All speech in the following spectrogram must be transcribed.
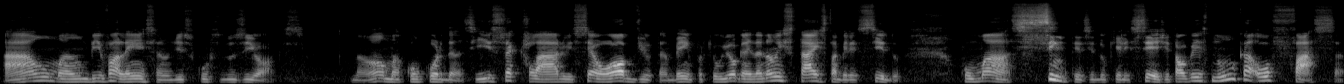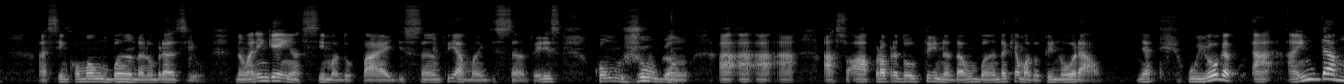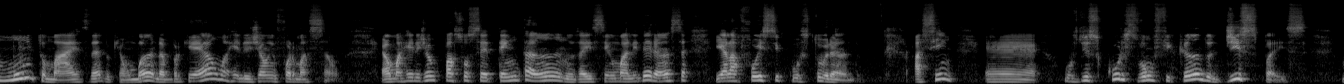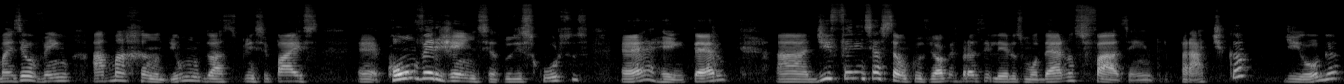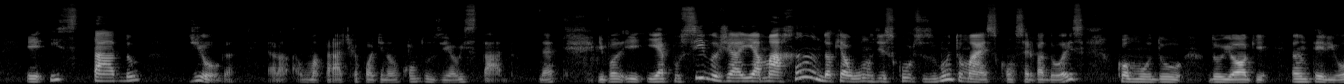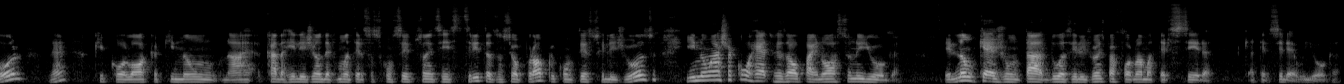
há uma ambivalência no discurso dos yogis. Não há uma concordância. E isso é claro, isso é óbvio também, porque o yoga ainda não está estabelecido com uma síntese do que ele seja e talvez nunca o faça assim como a Umbanda no Brasil. Não há ninguém acima do pai de santo e a mãe de santo. Eles conjugam a, a, a, a, a própria doutrina da Umbanda, que é uma doutrina oral. Né? O yoga ainda muito mais né, do que a Umbanda, porque é uma religião em formação. É uma religião que passou 70 anos aí sem uma liderança e ela foi se costurando. Assim, é, os discursos vão ficando díspares, mas eu venho amarrando. E uma das principais é, convergências dos discursos é, reitero, a diferenciação que os yogas brasileiros modernos fazem entre prática de yoga e estado de yoga. Ela, uma prática pode não conduzir ao estado. Né? E, e, é possível já ir amarrando aqui alguns discursos muito mais conservadores, como o do, do yogi anterior, né? que coloca que não na, cada religião deve manter suas concepções restritas no seu próprio contexto religioso e não acha correto rezar o Pai Nosso no yoga. Ele não quer juntar duas religiões para formar uma terceira, que a terceira é o yoga.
